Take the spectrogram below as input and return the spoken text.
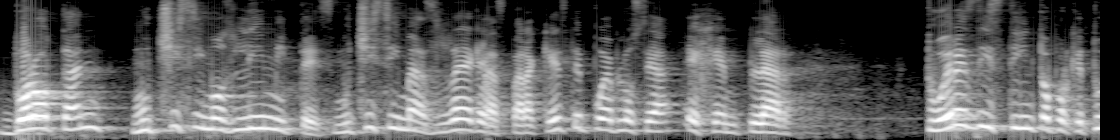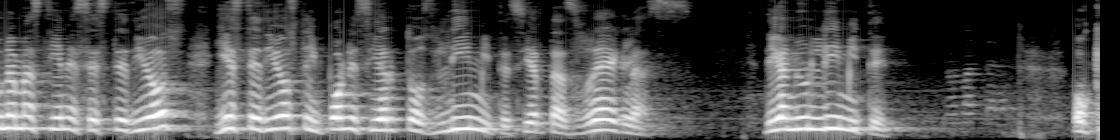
brotan muchísimos límites, muchísimas reglas para que este pueblo sea ejemplar. Tú eres distinto porque tú nada más tienes este Dios y este Dios te impone ciertos límites, ciertas reglas. Díganme un límite. Ok,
